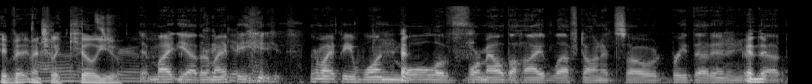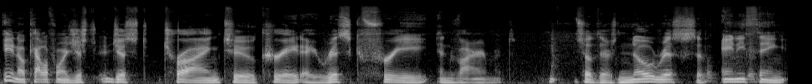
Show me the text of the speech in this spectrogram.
eventually Oh, kill you. true. It might, yeah. There Could might be, there might be one mole of formaldehyde left on it. So breathe that in, and you're And the- dead. you know, California just just trying to create a risk-free environment, so there's no risks of anything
